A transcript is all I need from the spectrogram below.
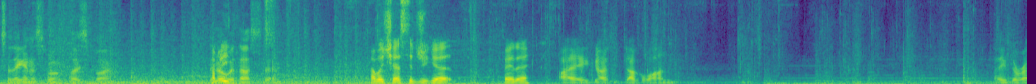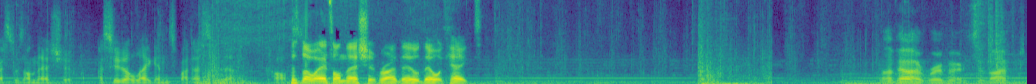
So they're gonna spawn close by. They're many- not with us though. How many chests did you get? Payday. I got dug one. I think the rest was on their ship. I see the leggings, but I don't see the top. There's no way it's on their ship, right? They, they were caked. I love how our rowboat survived.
